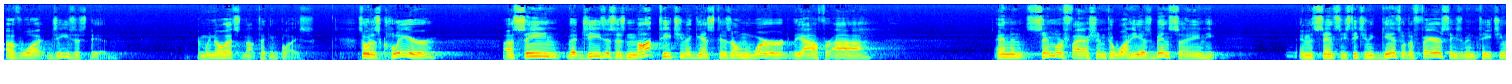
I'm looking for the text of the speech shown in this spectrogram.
of what Jesus did. And we know that's not taking place. So it is clear, uh, seeing that Jesus is not teaching against his own word, the eye for eye, and in similar fashion to what he has been saying, he, in the sense he's teaching against what the Pharisees have been teaching.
